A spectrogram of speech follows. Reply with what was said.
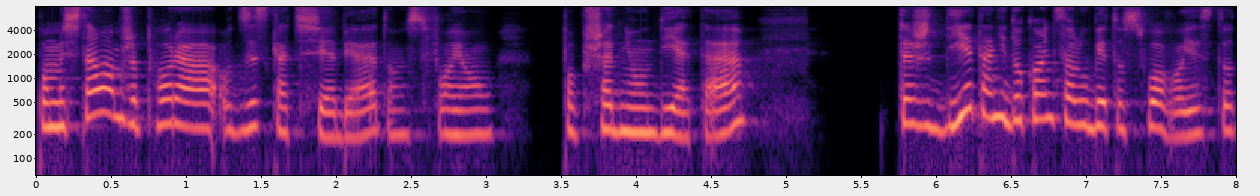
pomyślałam, że pora odzyskać siebie, tą swoją poprzednią dietę. Też dieta nie do końca lubię to słowo. Jest to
